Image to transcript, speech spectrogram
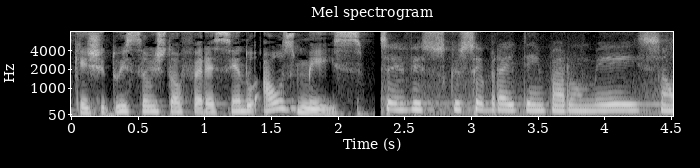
que a instituição está oferecendo aos MEIs. Serviços que o SEBRAE tem para o MEI são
